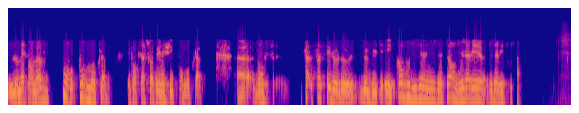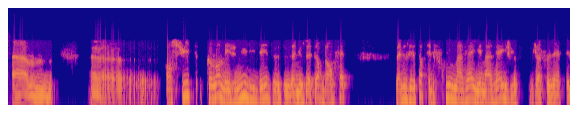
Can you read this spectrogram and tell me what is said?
le mettre en œuvre pour, pour mon club et pour que ça soit bénéfique pour mon club? Euh, donc ça, ça c'est le, le, but. Et quand vous lisez la newsletter, vous avez, vous avez tout ça. Euh, euh, ensuite, comment m'est venue l'idée de, de, la newsletter? Ben, En fait, la newsletter, c'est le fruit de ma veille, et ma veille, je, la faisais, c'est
